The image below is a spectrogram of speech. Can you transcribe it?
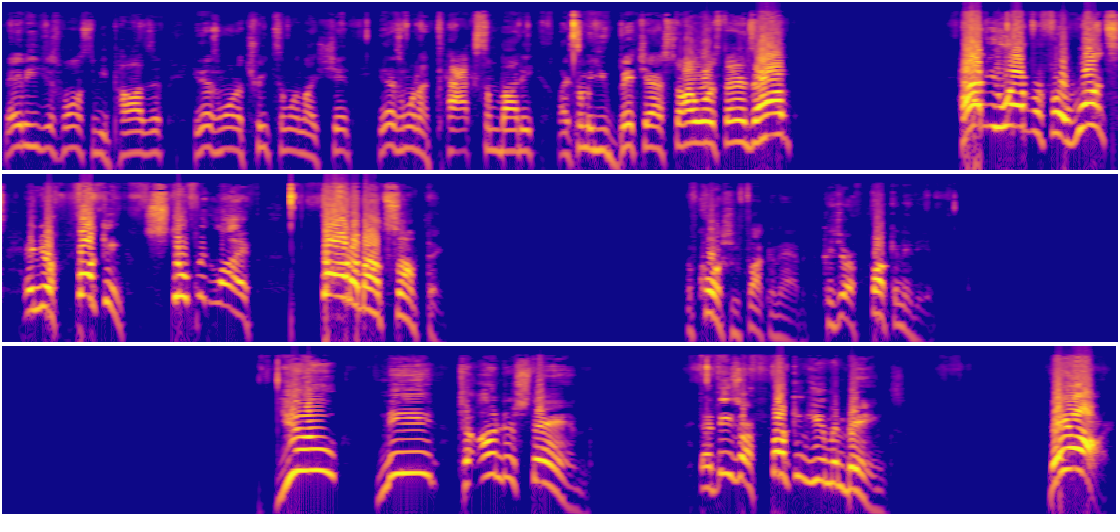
Maybe he just wants to be positive. He doesn't want to treat someone like shit. He doesn't want to attack somebody like some of you bitch ass Star Wars fans have. Have you ever, for once in your fucking stupid life, thought about something? Of course you fucking haven't, because you're a fucking idiot. You need to understand that these are fucking human beings. They are.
